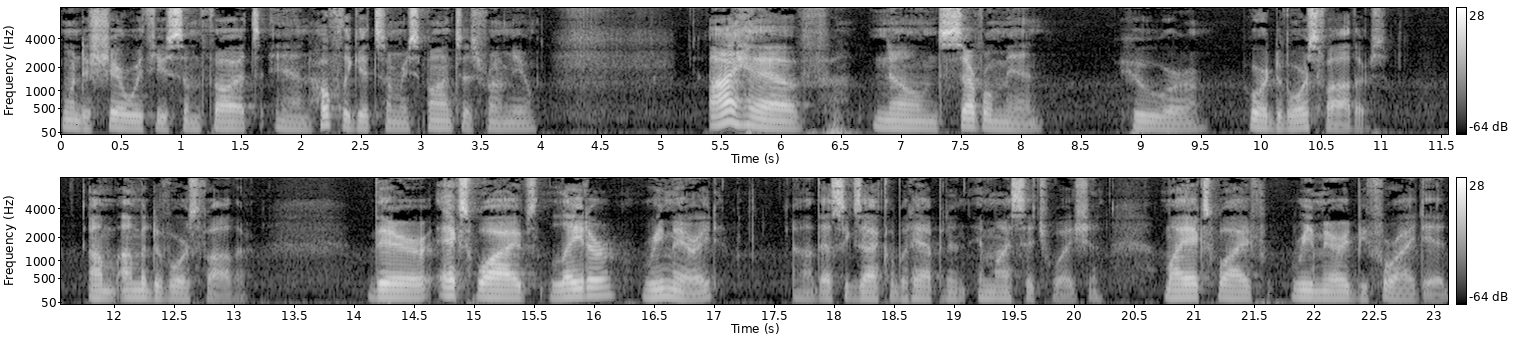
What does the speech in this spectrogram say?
Wanted to share with you some thoughts and hopefully get some responses from you. I have known several men who were who are divorced fathers. Um, I'm a divorced father. Their ex-wives later remarried. Uh, that's exactly what happened in, in my situation. My ex-wife remarried before I did.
